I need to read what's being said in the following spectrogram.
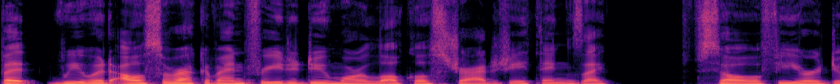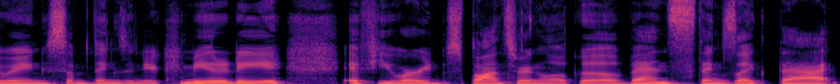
but we would also recommend for you to do more local strategy things like so if you are doing some things in your community, if you are sponsoring local events, things like that,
